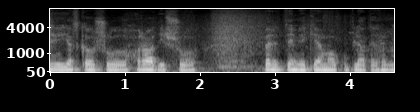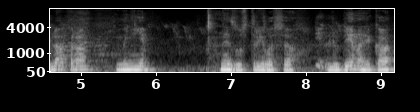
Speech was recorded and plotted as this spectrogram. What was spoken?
Я скажу, що радий, що перед тим, як я мав купляти гранулятора, мені не зустрілася людина, яка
